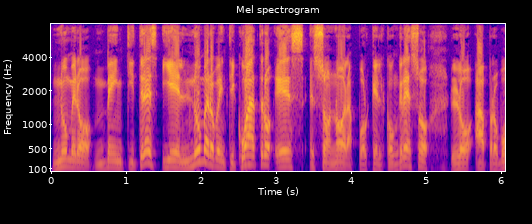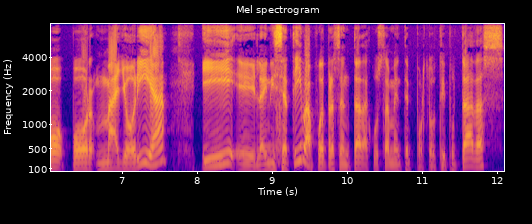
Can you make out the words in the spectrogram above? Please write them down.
número 23 y el número 24 es Sonora, porque el Congreso lo aprobó por mayoría y eh, la iniciativa fue presentada justamente por dos diputadas,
